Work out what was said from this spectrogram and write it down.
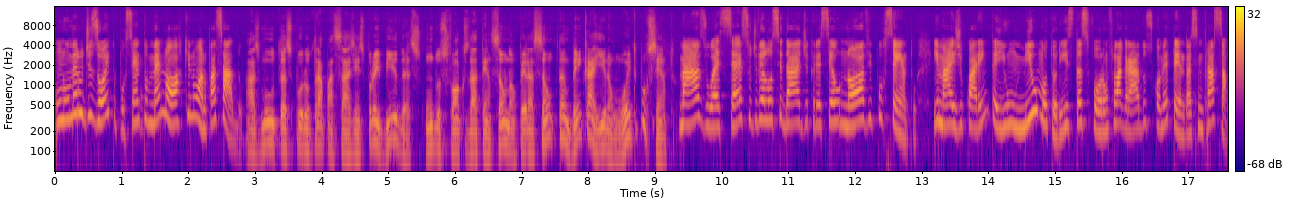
um número 18% menor que no ano passado. As multas por ultrapassagens proibidas, um dos focos da atenção na operação, também caíram 8%. Mas o excesso de velocidade cresceu 9% e mais de 41 mil motoristas foram flagrados cometendo essa infração.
